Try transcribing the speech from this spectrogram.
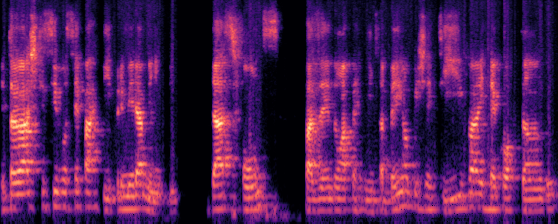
Então, eu acho que se você partir, primeiramente, das fontes, fazendo uma pergunta bem objetiva e recortando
